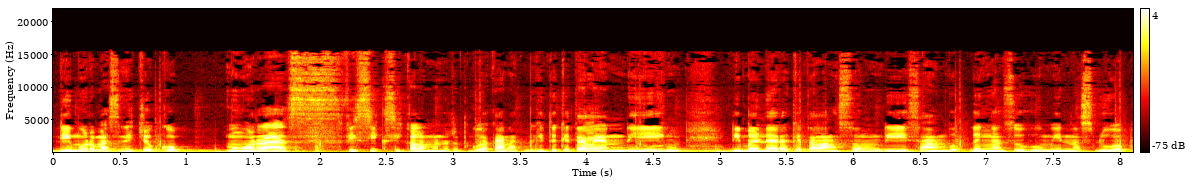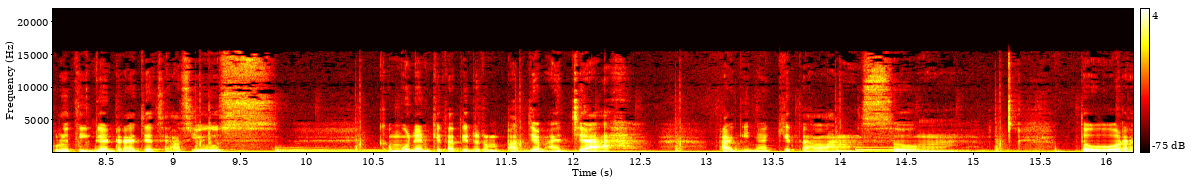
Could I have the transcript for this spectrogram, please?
Di Murmas ini cukup menguras fisik sih kalau menurut gue karena begitu kita landing di bandara kita langsung disambut dengan suhu minus 23 derajat celcius. Kemudian kita tidur 4 jam aja. Paginya kita langsung tour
